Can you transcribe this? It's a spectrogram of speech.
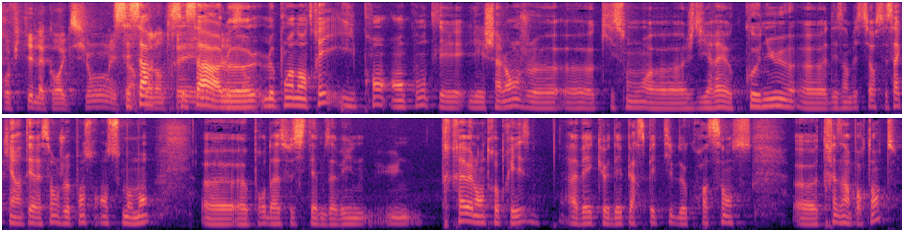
profiter de la correction, c'est ça. C'est ça. Le, point d'entrée, il prend en compte les, challenges qui sont, je dirais, connus des investisseurs. C'est ça qui est intéressant, je pense, en ce moment pour Dassault Systèmes. Vous avez une, une très belle entreprise avec des perspectives de croissance euh, très importantes.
